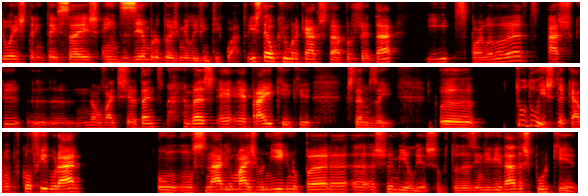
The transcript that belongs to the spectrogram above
2,36 em dezembro de 2024. Isto é o que o mercado está a projetar e, spoiler alert, acho que uh, não vai descer tanto, mas é, é para aí que, que estamos aí. Uh, tudo isto acaba por configurar um, um cenário mais benigno para uh, as famílias, sobretudo as endividadas. Porquê?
